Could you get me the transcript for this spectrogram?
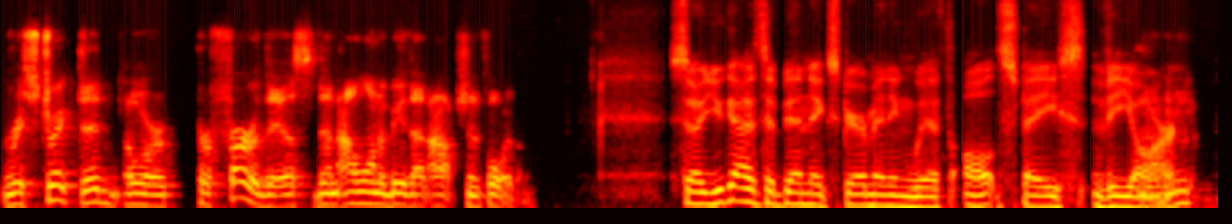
restricted or prefer this, then I want to be that option for them. So you guys have been experimenting with AltSpace VR. Mm-hmm.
